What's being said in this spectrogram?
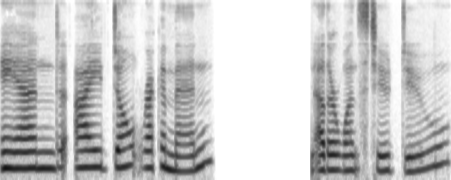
And I don't recommend other wants to do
